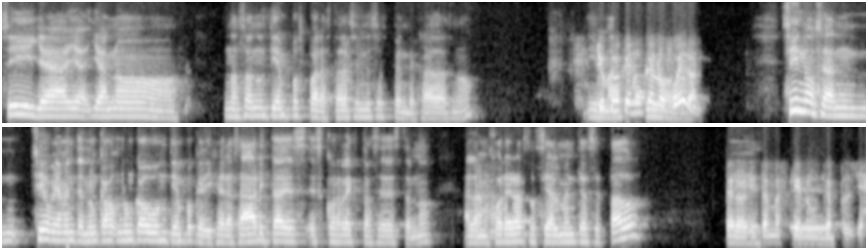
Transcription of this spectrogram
Sí, ya, ya, ya no, no son tiempos para estar haciendo esas pendejadas, ¿no? Y Yo creo que nunca lo fueron. Sí, no, o sea, sí, obviamente nunca, nunca hubo un tiempo que dijeras, ah, ahorita es, es correcto hacer esto, ¿no? A lo Ajá. mejor era socialmente aceptado, Pero ahorita más que Este, nunca, pues ya.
